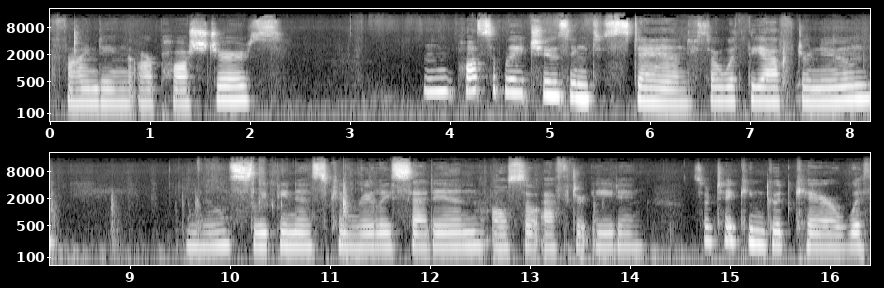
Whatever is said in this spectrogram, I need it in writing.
Finding our postures, and possibly choosing to stand. So, with the afternoon, you know, sleepiness can really set in also after eating. So, taking good care with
